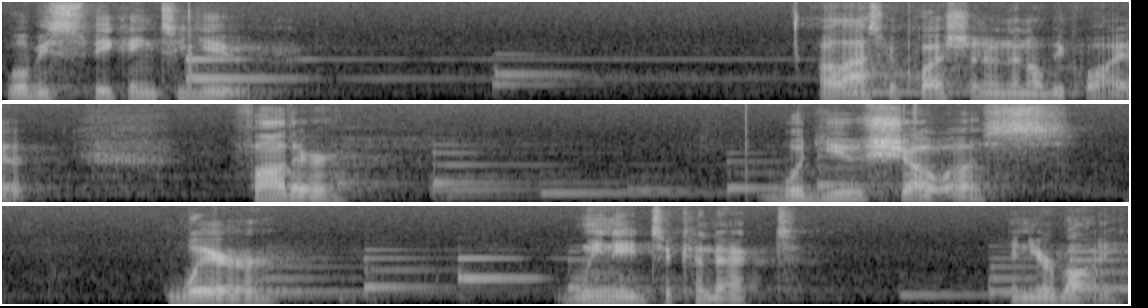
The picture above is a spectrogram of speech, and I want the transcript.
will be speaking to you. I'll ask a question and then I'll be quiet. Father, would you show us where we need to connect in your body?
